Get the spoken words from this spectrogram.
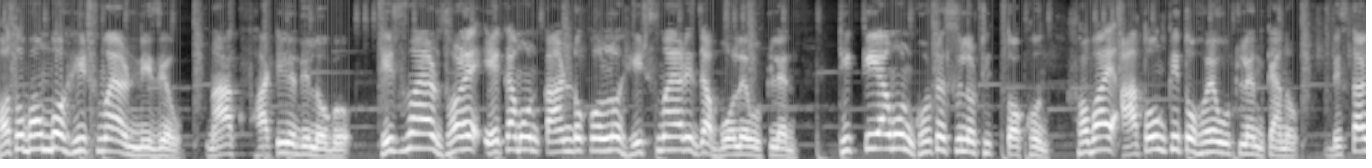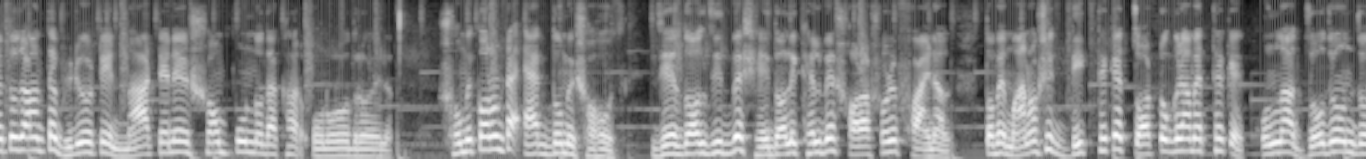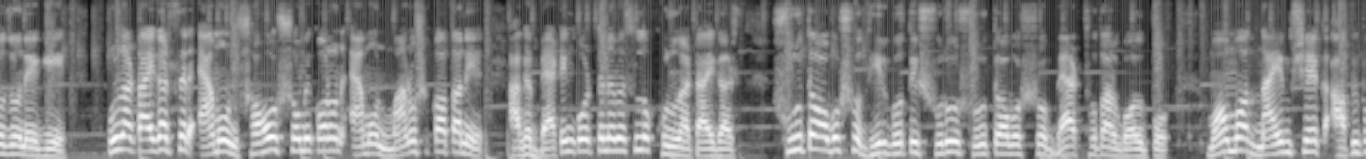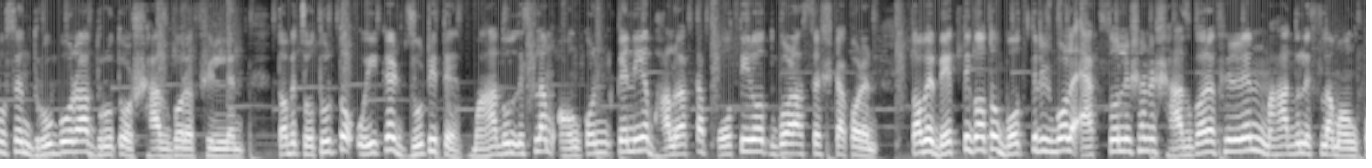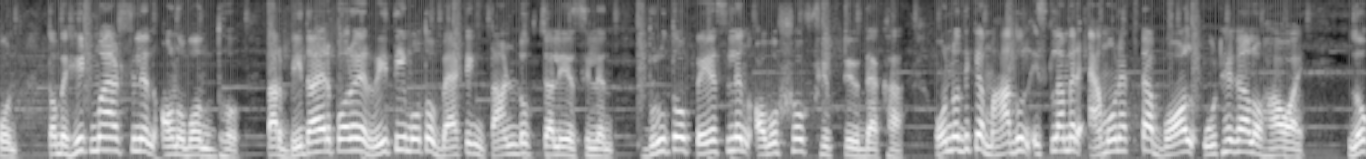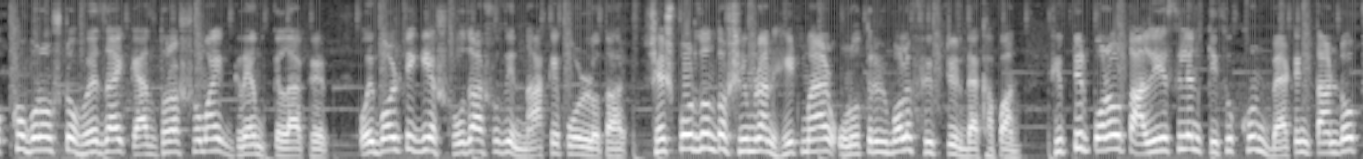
হতভম্ব হিটসমায়ার নিজেও নাক ফাটিয়ে দিল গো। হিটসমায়ার ঝড়ে এ কেমন কাণ্ড করল হিটসমায়ারই যা বলে উঠলেন। ঠিক কি এমন ঘটেছিল ঠিক তখন? সবাই আতঙ্কিত হয়ে উঠলেন কেন? বিস্তারিত জানতে ভিডিওটি না টেনে সম্পূর্ণ দেখার অনুরোধ রইল। সমীকরণটা একদমই সহজ। যে দল জিতবে সেই দলই খেলবে সরাসরি ফাইনাল। তবে মানসিক দিক থেকে চট্টগ্রামের থেকে খুলনা যোজন যোজন এগিয়ে। খুলনা টাইগার্সের এমন সহজ সমীকরণ, এমন মানসিকতা নিয়ে আগে ব্যাটিং করতে নেমেছিল খুলনা টাইগার্স। শুরুতে অবশ্য ধীর গতির শুরু, শুরুতে অবশ্য ব্যর্থতার গল্প। মোহাম্মদ নাইম শেখ, আফিফ হোসেন ধ্রুবরা দ্রুত সাজগড়ে ফিরলেন। তবে চতুর্থ উইকেট জুটিতে মাহাদুল ইসলাম অঙ্কনকে নিয়ে ভালো একটা প্রতিরোধ গড়ার চেষ্টা করেন। তবে ব্যক্তিগত বত্রিশ বল, একচল্লিশ রানে সাজগড়ে ফিরলেন মাহাদুল ইসলাম অঙ্কন। তবে হিটমায়ার ছিলেন অনবন্ধ তার বিদায়ের পরে রীতিমতো ব্যাটিং তাণ্ডব চালিয়েছিলেন। দ্রুত পেয়েছিলেন অবশ্য ফিফটির দেখা। অন্যদিকে মাহাদুল ইসলামের এমন একটা বল উঠে গেল হাওয়ায়। লক্ষ্যভ্রষ্ট হয়ে যায় ক্যাচ ধরার সময় গ্রেম ক্লার্কের। ওই বলটি গিয়ে সোজাসুজি নাকে পড়ল তার। শেষ পর্যন্ত সিমরান হিটমায়ার উনত্রিশ বলে ফিফটির দেখা পান। ফিফটির পরেও তালিয়েছিলেন কিছুক্ষণ ব্যাটিং তাণ্ডব।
